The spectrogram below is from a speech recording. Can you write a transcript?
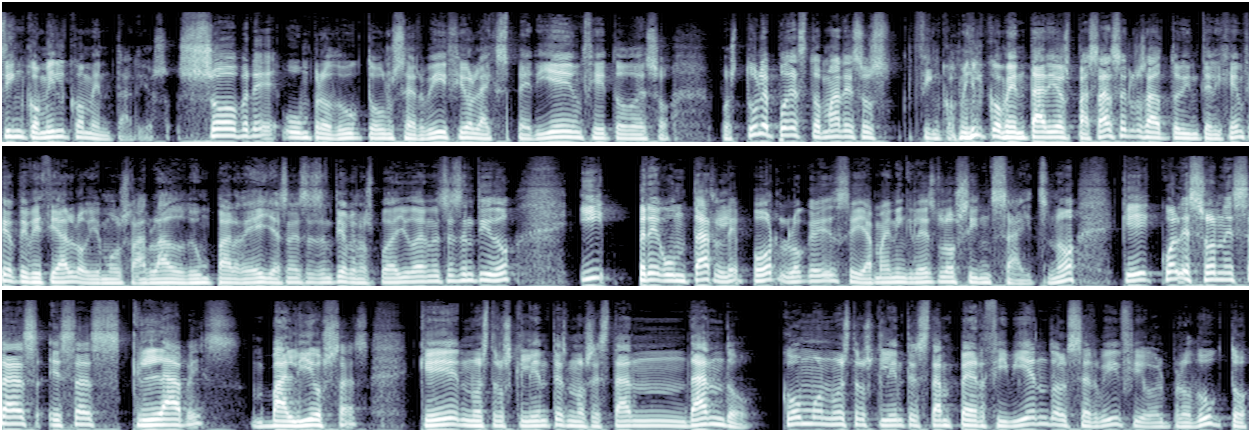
5.000 comentarios sobre un producto, un servicio, la experiencia y todo eso? Pues tú le puedes tomar esos 5.000 comentarios, pasárselos a tu inteligencia artificial, hoy hemos hablado de un par de ellas en ese sentido que nos puede ayudar en ese sentido, y preguntarle por lo que se llama en inglés los insights, ¿no? Que, ¿Cuáles son esas, esas claves valiosas que nuestros clientes nos están dando? cómo nuestros clientes están percibiendo el servicio, el producto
